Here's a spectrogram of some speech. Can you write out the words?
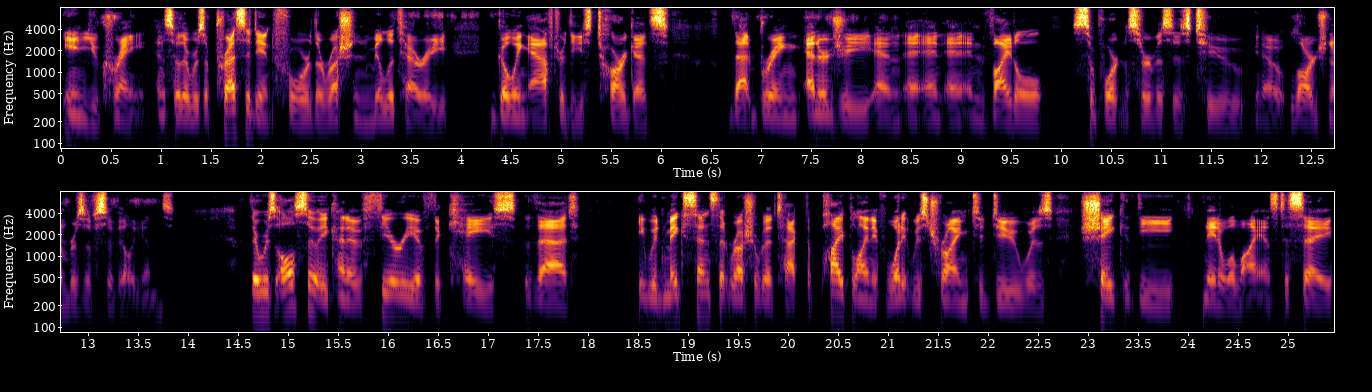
in Ukraine. And so there was a precedent for the Russian military going after these targets that bring energy and, and, and, vital support and services to you know large numbers of civilians. There was also a kind of theory of the case that it would make sense that Russia would attack the pipeline if what it was trying to do was shake the NATO alliance to say,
